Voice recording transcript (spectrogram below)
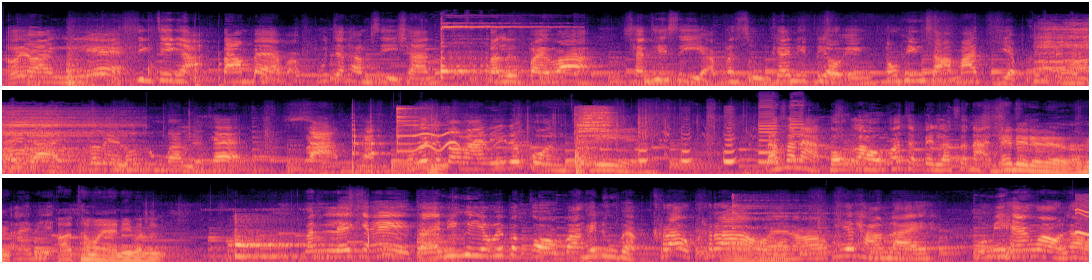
เราจะวางอย่างนี้จ ริงๆอะตามแบบอะปุ๊กจะทำสี่ชั้นแต่ลืมไปว่าชั้นที่สี่อะมันสูงแค่นิดเดียวเอง น้องพิงสามารถเหยียบขึ้นเป็นบันไดได้ ก็เลยลดลงมาเหลือแค่สามชั้นมันก็จะประมาณนี้ทุกคนนี่ลักษณะโต๊ะเราก็จะเป็นลักษณะนี้ เอ้ยเดี๋ยวเดี๋ยวเดี๋ยวอะไรพี่ เอ้าทำไมอันนี้มัน มันเล็กไงแต่อันนี้คือยังไม่ประกอบวางให้ดูแบบคร่าวๆเลยเนาะพี่จะถามอะไรผมมีแฮงเมาแล้ว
